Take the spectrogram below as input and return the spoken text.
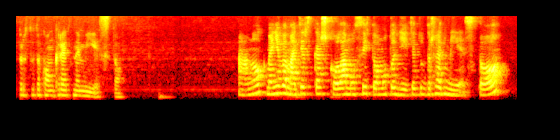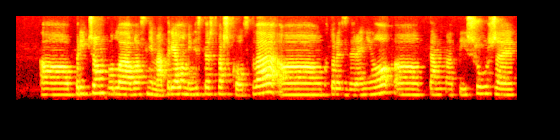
prosto to konkrétne miesto. Áno, kmeňová materská škola musí tomuto dieťaťu držať miesto, pričom podľa vlastne materiálov ministerstva školstva, ktoré zverejnilo, tam píšu, že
